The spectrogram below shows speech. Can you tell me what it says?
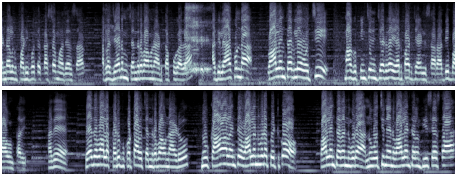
ఎండలకు పడిపోతే కష్టం అదే సార్. అట్లా చేయడం చంద్రబాబు నాయుడు తప్పు కదా. అది లేకుండా వాలంటీర్లే వచ్చి మాకు పింఛన్ ఇచ్చేట్టుగా ఏర్పాటు చేయండి సార్ అది బాగుంటుంది. అదే పేదవాళ్ళ కడుపు కొట్టావు చంద్రబాబు నాయుడు నువ్వు కావాలంటే వాళ్ళని కూడా పెట్టుకో వాలంటీర్లను కూడా నువ్వు వచ్చి నేను వాలంటీర్లను తీసేస్తా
